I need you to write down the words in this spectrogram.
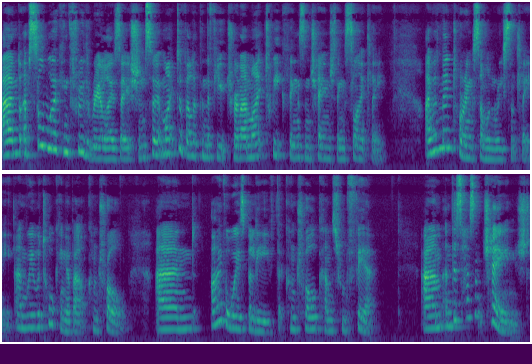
And I'm still working through the realization, so it might develop in the future and I might tweak things and change things slightly. I was mentoring someone recently and we were talking about control. And I've always believed that control comes from fear. Um, and this hasn't changed.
